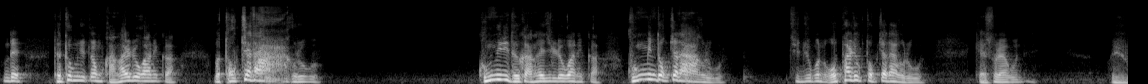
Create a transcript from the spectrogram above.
근데 대통령이 좀 강하려고 하니까 뭐 독재다! 그러고 국민이 더 강해지려고 하니까 국민 독재다! 그러고 진중권 586 독재다! 그러고 개소리하고 있네. 어휴.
